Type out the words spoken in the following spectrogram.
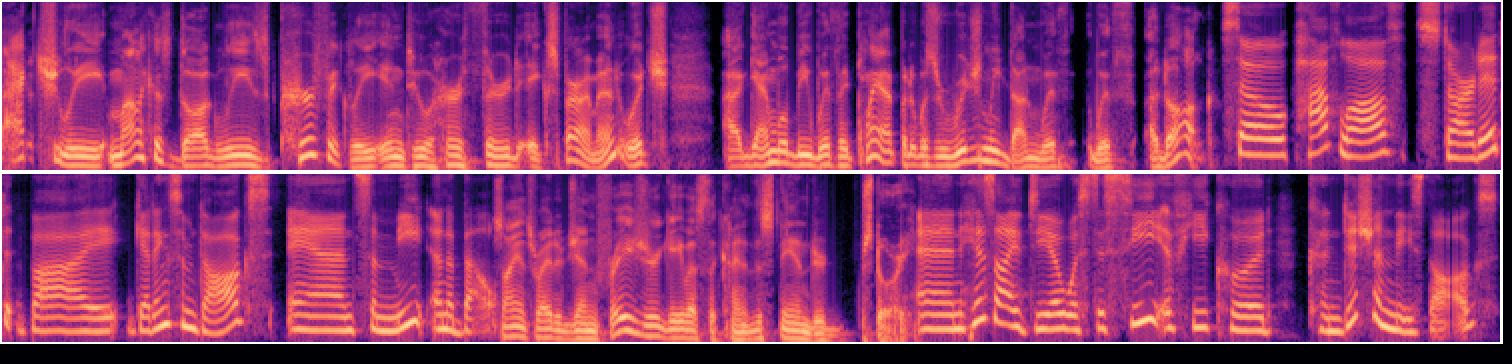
Actually, Monica's dog leads perfectly into her third experiment, which again will be with a plant, but it was originally done with with a dog. So Pavlov started by getting some dogs and some meat and a bell. Science writer Jen Frazer gave us the kind of the standard story. And his idea was to see if he could condition these dogs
